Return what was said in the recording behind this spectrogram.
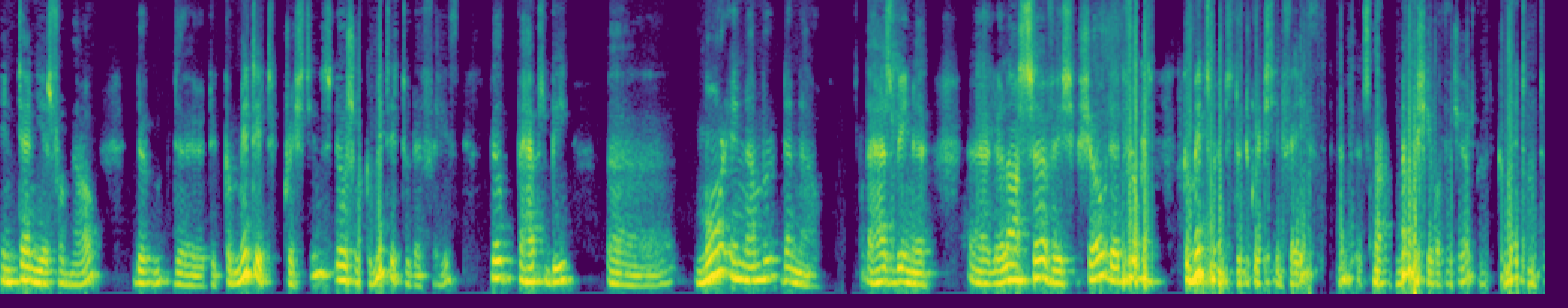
in 10 years from now, the, the, the committed Christians, those who are committed to their faith, will perhaps be more in number than now there has been a, uh, the last surveys show that if you look at commitment to the Christian faith, and it's not membership of the church, but commitment to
